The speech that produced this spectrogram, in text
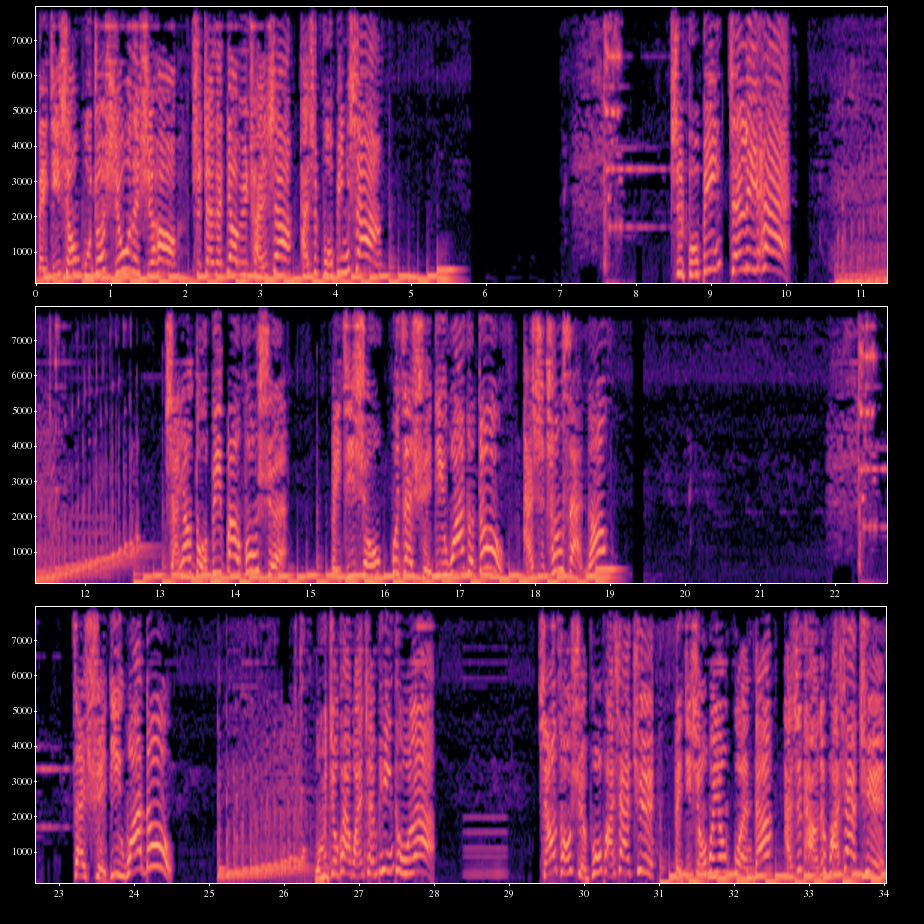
北极熊捕捉食物的时候，是站在钓鱼船上，还是浮冰上？是浮冰，真厉害！想要躲避暴风雪，北极熊会在雪地挖个洞，还是撑伞呢？在雪地挖洞，我们就快完成拼图了。想要从雪坡滑下去，北极熊会用滚的，还是躺着滑下去？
